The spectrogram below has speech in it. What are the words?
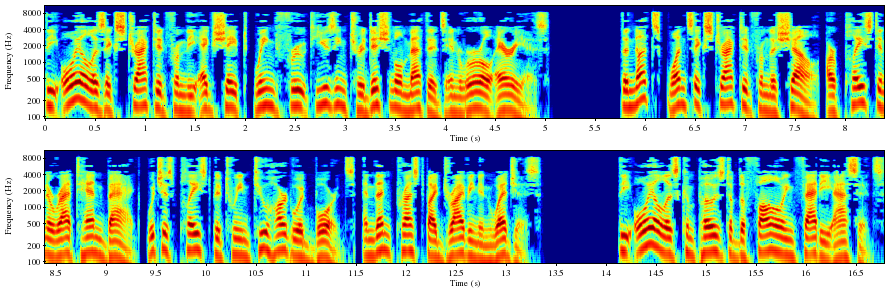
The oil is extracted from the egg-shaped, winged fruit using traditional methods in rural areas. The nuts, once extracted from the shell, are placed in a rattan bag, which is placed between two hardwood boards, and then pressed by driving in wedges. The oil is composed of the following fatty acids.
